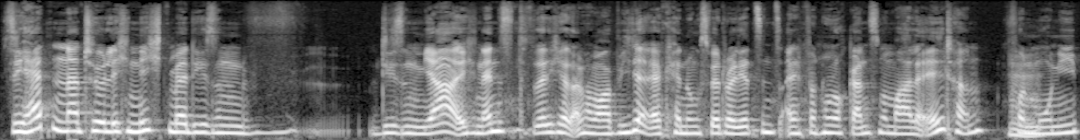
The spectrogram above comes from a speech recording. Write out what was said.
Sie hätten natürlich nicht mehr diesen, diesen, ja, ich nenne es tatsächlich jetzt einfach mal Wiedererkennungswert, weil jetzt sind es einfach nur noch ganz normale Eltern von Moni.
